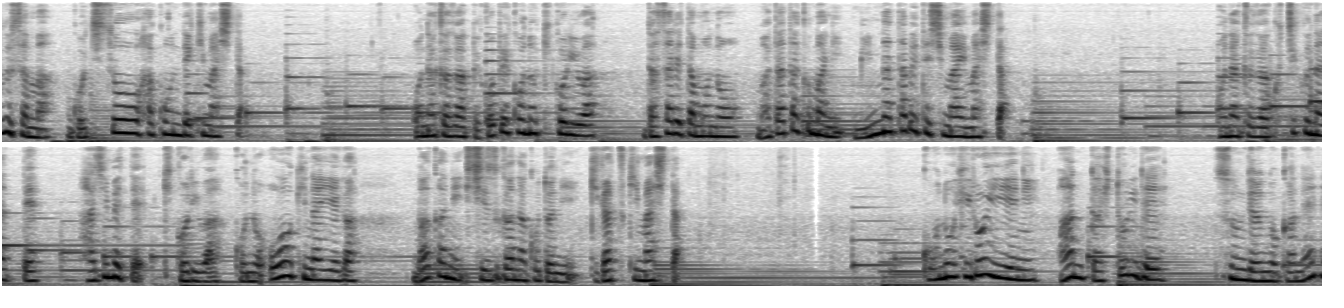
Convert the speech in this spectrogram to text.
ぐさまごちそうを運んできました。お腹がペコペコの木こりは出されたものを瞬く間にみんな食べてしまいました。お腹がくちくなって初めて木こりはこの大きな家がバカに静かなことに気がつきました。この広い家にあんた一人で住んでるのかね？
